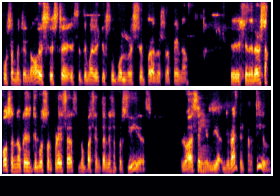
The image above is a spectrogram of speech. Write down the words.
justamente, ¿no? Es este, este tema de que el fútbol no esté para nuestra pena. Eh, generar estas cosas, ¿no? Que ese tipo de sorpresas no pasen tan desapercibidas. Lo hacen el día, durante el partido,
